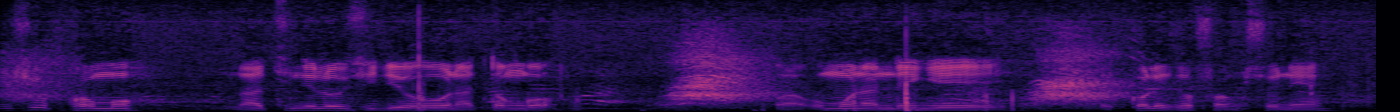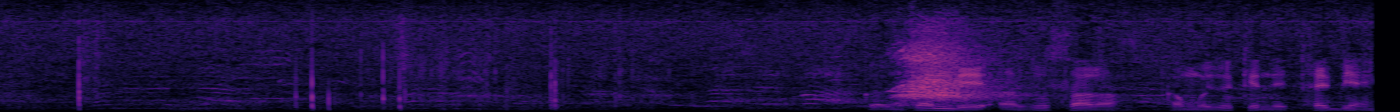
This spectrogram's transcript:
Bonjour promo, natindeli yo video oyo na ntongo omona ndenge ekole ezo fonctionne nzambe azosala kambo ezokende très bien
